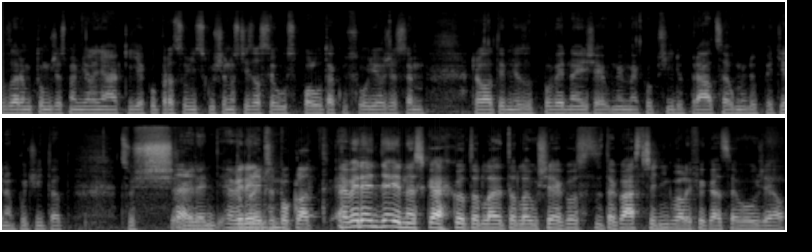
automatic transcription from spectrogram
vzhledem k tomu, že jsme měli nějaké jako pracovní zkušenosti zase u spolu, tak usoudil, že jsem relativně zodpovědný, že umím jako přijít do práce, umím do pěti napočítat, což evident, evident, předpoklad. evidentně i dneska jako tohle, tohle už je jako taková střední kvalifikace, bohužel.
